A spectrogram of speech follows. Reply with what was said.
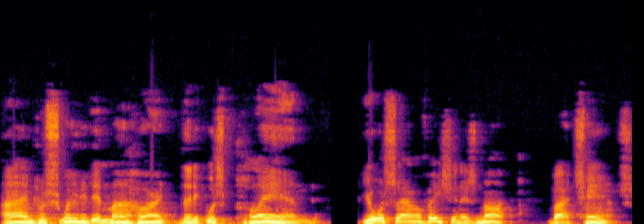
I am persuaded in my heart that it was planned. Your salvation is not by chance.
